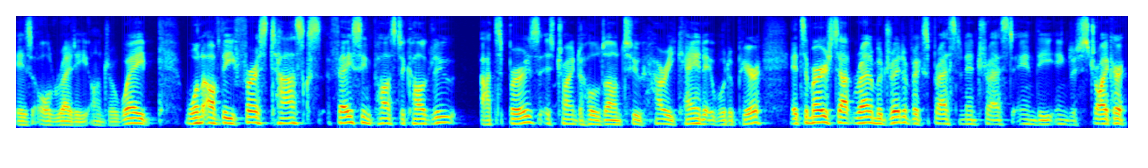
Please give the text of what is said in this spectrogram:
is already underway. One of the first tasks facing Postecoglou at Spurs is trying to hold on to Harry Kane, it would appear. It's emerged that Real Madrid have expressed an interest in the English striker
